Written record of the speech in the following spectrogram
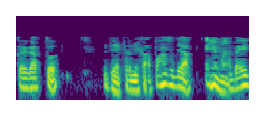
කරගත්තොත් ඉතින් ඇත්තට මේක අපහසු දෙයක්. එහෙම. හැබැයි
